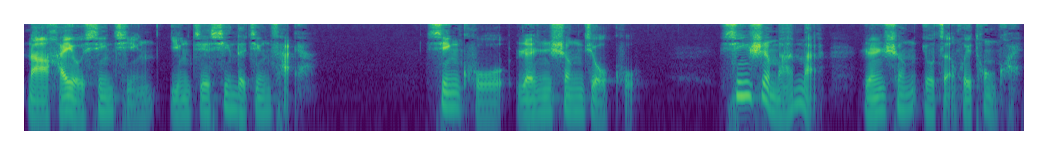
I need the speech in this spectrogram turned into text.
哪还有心情迎接新的精彩啊？辛苦人生就苦，心事满满，人生又怎会痛快？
